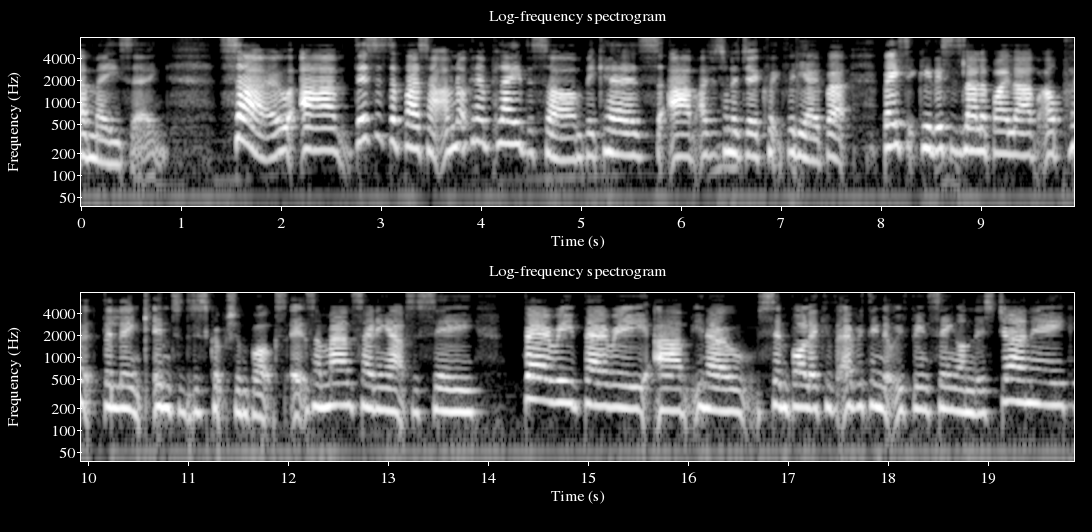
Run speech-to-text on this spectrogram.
amazing. So um, this is the first time. I'm not going to play the song because um, I just want to do a quick video. But basically, this is Lullaby Love. I'll put the link into the description box. It's a man sailing out to sea. Very, very, um, you know, symbolic of everything that we've been seeing on this journey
